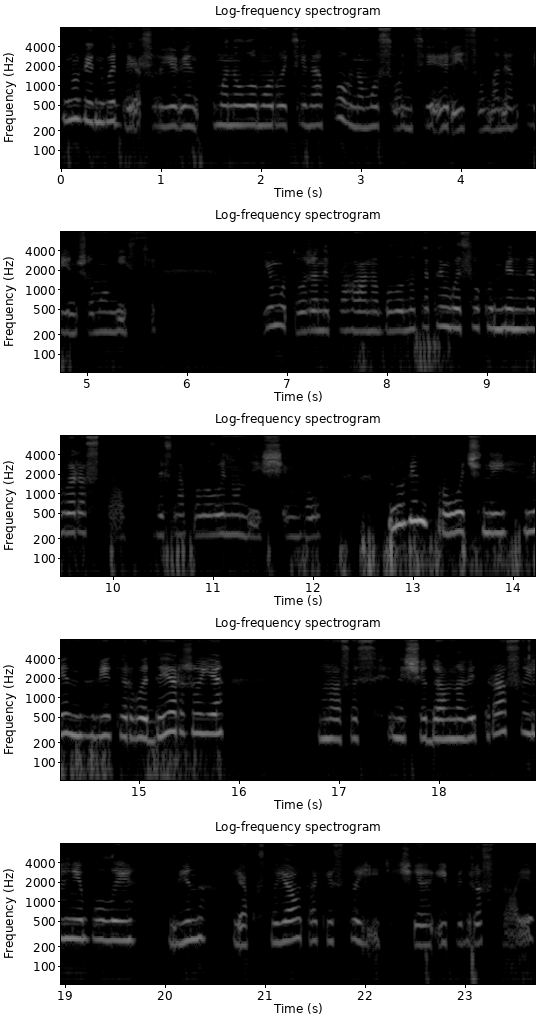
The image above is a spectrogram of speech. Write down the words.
Ну, він видержує. Він в минулому році на повному сонці ріс у мене в іншому місці. Йому теж непогано було, ну таким високим він не виростав, десь наполовину нижчим був. Ну він прочний, він вітер видержує. У нас ось нещодавно вітра сильні були. Він як стояв, так і стоїть, ще і підростає.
